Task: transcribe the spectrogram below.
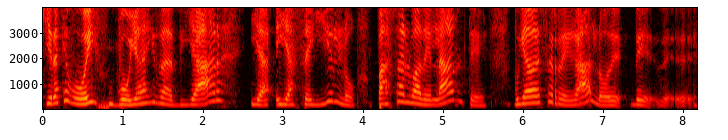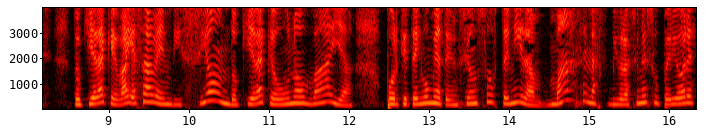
quiera que voy, voy a irradiar y a, y a, seguirlo, pásalo adelante, voy a dar ese regalo de, de, doquiera que vaya, esa bendición, doquiera que uno vaya, porque tengo mi atención sostenida más en las vibraciones superiores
